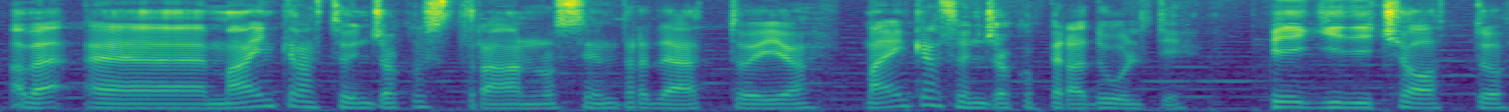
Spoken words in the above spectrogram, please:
Vabbè, eh, Minecraft è un gioco strano, ho sempre detto io. Minecraft è un gioco per adulti. Peggy 18.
